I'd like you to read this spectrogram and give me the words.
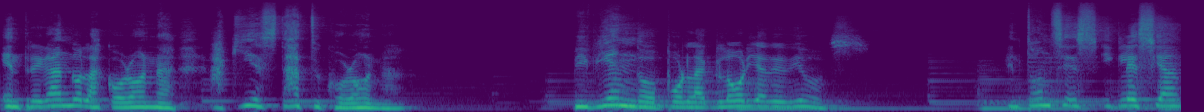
entregando la corona. Aquí está tu corona, viviendo por la gloria de Dios. Entonces, iglesia,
